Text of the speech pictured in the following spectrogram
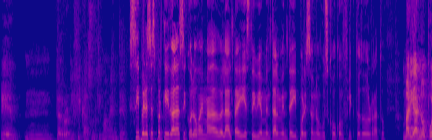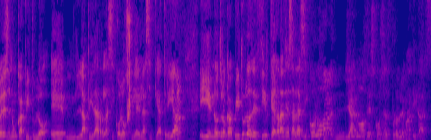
eh, mm, terroríficas últimamente. Sí, pero eso es porque he ido a la psicóloga y me ha dado el alta y estoy bien mentalmente y por eso no busco conflicto todo el rato. María, no puedes en un capítulo eh, lapidar la psicología y la psiquiatría y en otro capítulo decir que gracias a la psicóloga ya no haces cosas problemáticas.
